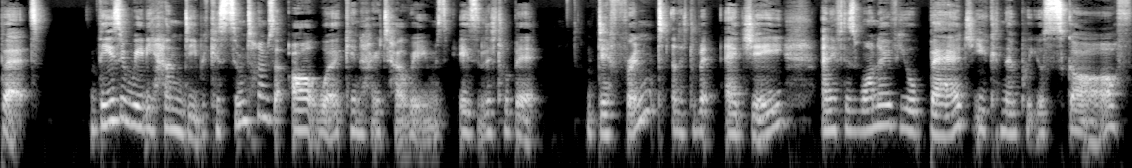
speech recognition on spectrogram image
but these are really handy because sometimes the artwork in hotel rooms is a little bit different, a little bit edgy. And if there's one over your bed, you can then put your scarf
